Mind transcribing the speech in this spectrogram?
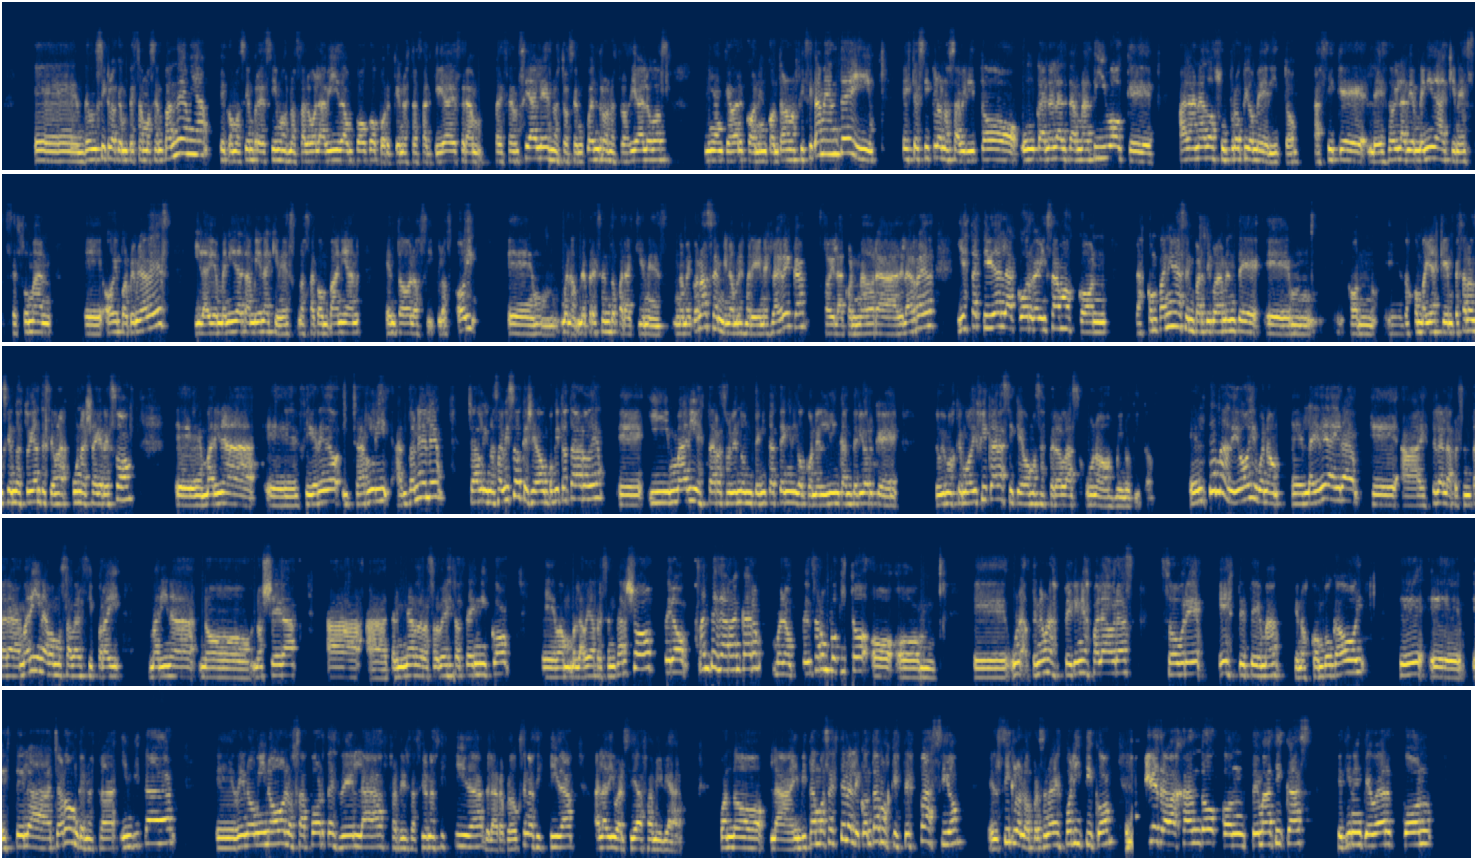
eh, de un ciclo que empezamos en pandemia, que como siempre decimos nos salvó la vida un poco porque nuestras actividades eran presenciales, nuestros encuentros, nuestros diálogos tenían que ver con encontrarnos físicamente y este ciclo nos habilitó un canal alternativo que ha ganado su propio mérito. Así que les doy la bienvenida a quienes se suman eh, hoy por primera vez y la bienvenida también a quienes nos acompañan en todos los ciclos. Hoy, eh, bueno, me presento para quienes no me conocen, mi nombre es María Inés Lagreca, soy la coordinadora de la red, y esta actividad la coorganizamos con las compañeras, en particularmente eh, con eh, dos compañeras que empezaron siendo estudiantes y una, ya egresó, Marina Figueredo y Charlie Antonelle. Charlie nos avisó que llegaba un poquito tarde, eh, y Mari está resolviendo un temita técnico con el link anterior que tuvimos que modificar, así que vamos a esperarlas unos minutitos. El tema de hoy, bueno, eh, la idea era que a Estela la presentara Marina, vamos a ver si por ahí Marina no, llega a, terminar de resolver esto técnico, eh, la voy a presentar yo, pero antes de arrancar, bueno, pensar un poquito o, tener unas pequeñas palabras sobre este tema que nos convoca hoy, que eh, Estela Chardón, que es nuestra invitada, eh, denominó los aportes de la fertilización asistida, de la reproducción asistida a la diversidad familiar. Cuando la invitamos a Estela, le contamos que este espacio, el ciclo Los Personales Políticos, viene trabajando con temáticas que tienen que ver con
